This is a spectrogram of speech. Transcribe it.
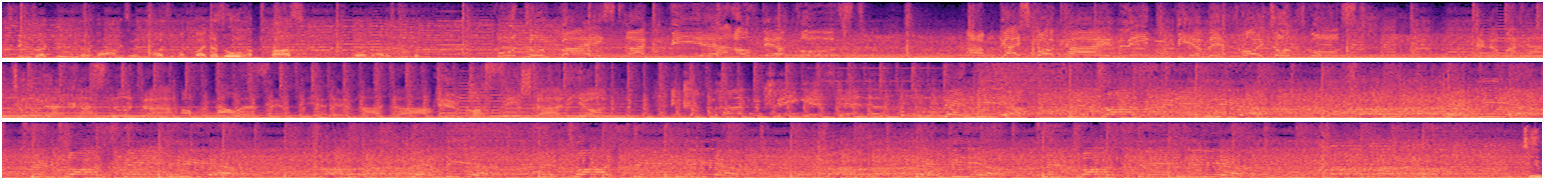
trotzdem seid ihr hier. Wahnsinn. Also macht weiter so, habt Spaß und alles Gute. Rot und Weiß tragen wir auf der Brust. Am Geisbockheim leben wir mit Freud und Frust. Denn am Mailand oder Krasnodar, auch in Aue sind wir immer da. Im Ostseestadion, in Kopenhagen klingelt Telefon.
